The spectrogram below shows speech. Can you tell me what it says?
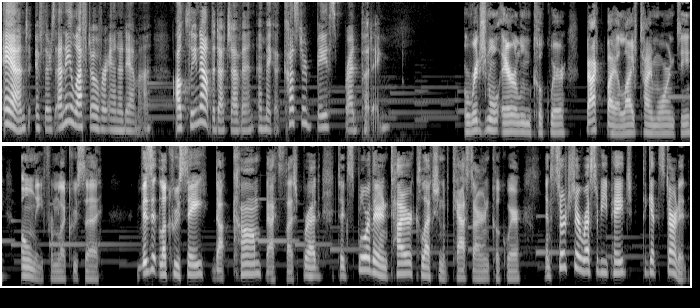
And if there's any leftover Anadama, I'll clean out the Dutch oven and make a custard based bread pudding. original heirloom cookware backed by a lifetime warranty only from Le Creuset. Visit lecreuset.com backslash bread to explore their entire collection of cast iron cookware and search their recipe page to get started.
